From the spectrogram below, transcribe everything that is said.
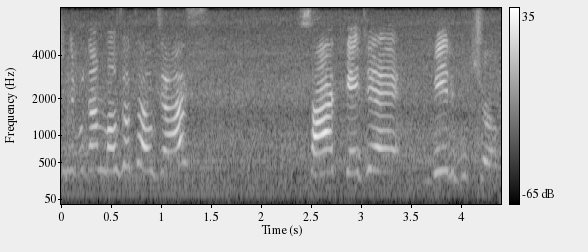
Şimdi buradan mazot alacağız. Saat gece bir buçuk.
